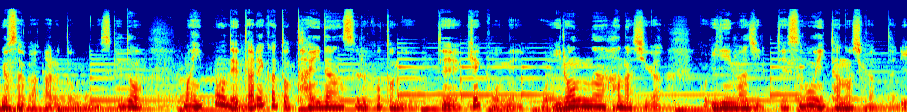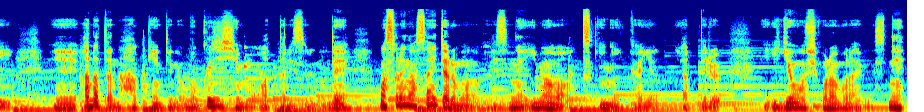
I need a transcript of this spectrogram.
良さがあると思うんですけど、まあ、一方で誰かと対談することによって結構ねこういろんな話がこう入り混じってすごい楽しかったり、えー、新たな発見っていうのは僕自身もあったりするので、まあ、それの最たるものがですね今今は月に1回やってる異業種コラボライブですね。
